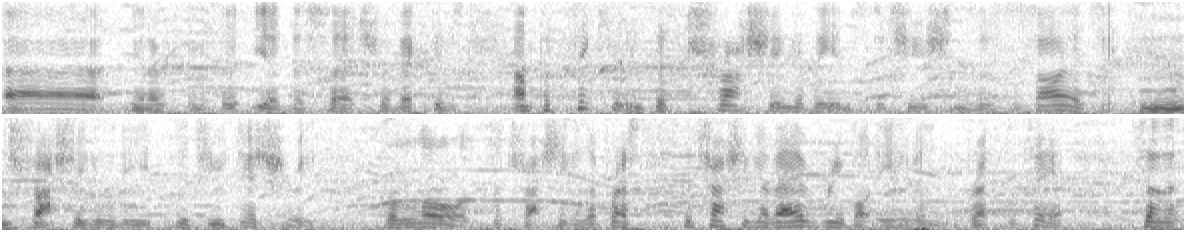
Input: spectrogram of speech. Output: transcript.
uh, you know, yeah, the search for victims, and particularly the trashing of the institutions of society, the trashing of the, the judiciary, the lords, the trashing of the press, the trashing of everybody who isn't Brexiteer. So that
